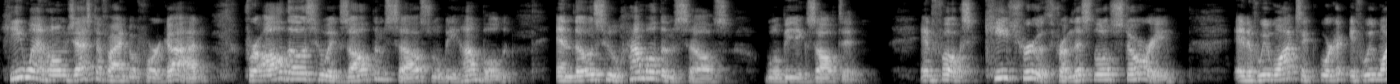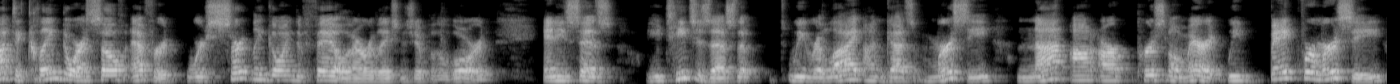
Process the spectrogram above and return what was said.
He went home justified before God, for all those who exalt themselves will be humbled, and those who humble themselves will be exalted. And folks, key truth from this little story, and if we want to if we want to cling to our self-effort, we're certainly going to fail in our relationship with the Lord. And he says, he teaches us that we rely on God's mercy, not on our personal merit. We beg for mercy.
